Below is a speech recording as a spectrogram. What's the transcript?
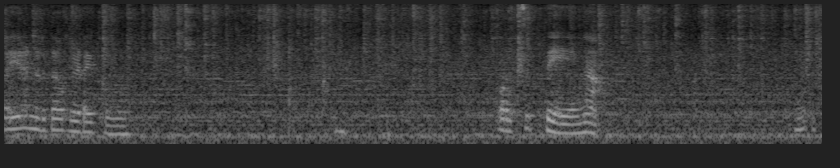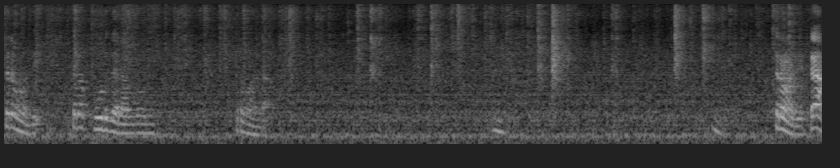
കൈ കണ്ടെടുത്താൽ കേടായി പോകും കുറച്ച് തേങ്ങ. ഇത്ര മതി. ഇത്ര കൂടുതലാന്ന് തോന്നുന്നു. ഇത്ര വേണ്ട. ഇത്ര മതി കേട്ടോ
